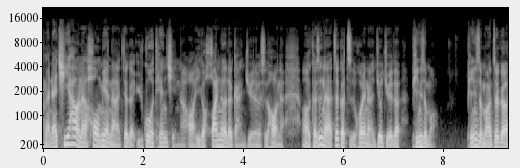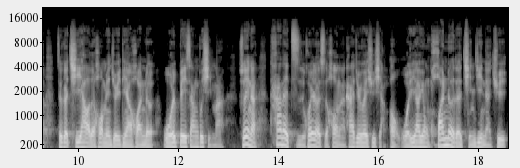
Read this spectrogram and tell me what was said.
那七号呢，后面呢，这个雨过天晴呢，哦，一个欢乐的感觉的时候呢，哦，可是呢，这个指挥呢就觉得凭什么？凭什么这个这个七号的后面就一定要欢乐？我会悲伤不行吗？所以呢，他在指挥的时候呢，他就会去想，哦，我要用欢乐的情境呢，去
